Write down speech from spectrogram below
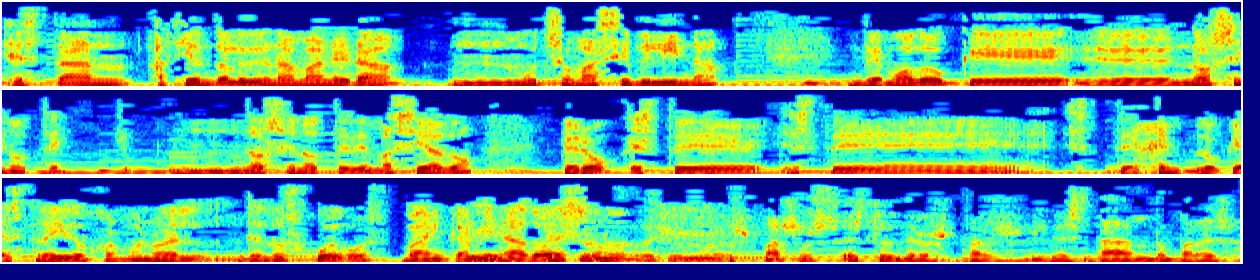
están haciéndolo de una manera mm, mucho más civilina, de modo que eh, no se note, no se note demasiado, pero este, este, este ejemplo que has traído, Juan Manuel, de los juegos, va encaminado a eso. es uno de los pasos, esto de los pasos que está dando para eso.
